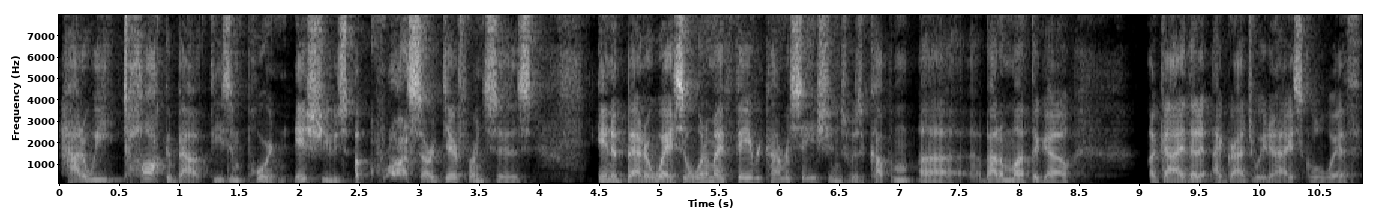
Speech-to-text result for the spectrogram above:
How do we talk about these important issues across our differences in a better way? So one of my favorite conversations was a couple uh, about a month ago. A guy that I graduated high school with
